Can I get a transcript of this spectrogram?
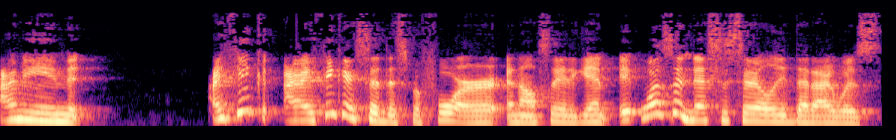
I mean, I think I think I said this before, and I'll say it again. It wasn't necessarily that I was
